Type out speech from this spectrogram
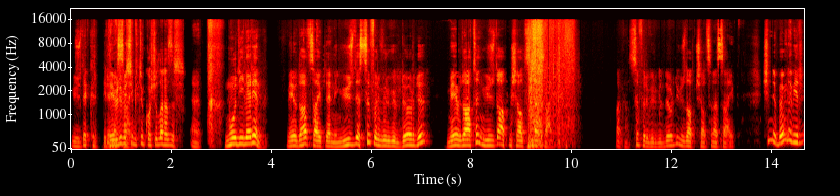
%41'ine Devrim sahip. için bütün koşullar hazır. Mudilerin mevduat sahiplerinin %0,4'ü mevduatın %66'sına sahip. Bakın 0,4'ü %66'sına sahip. Şimdi böyle bir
